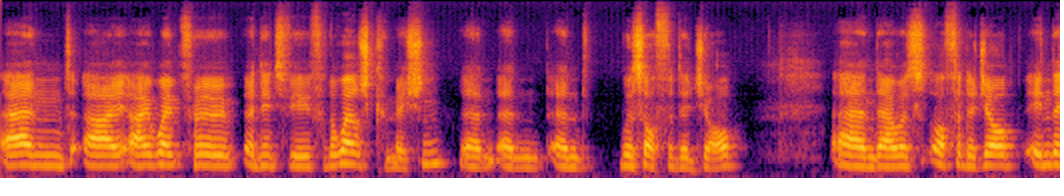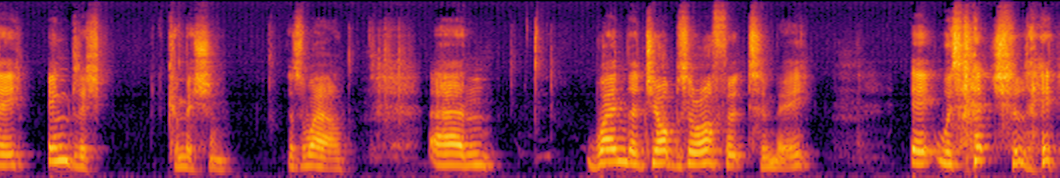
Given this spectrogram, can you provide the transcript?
and I, I went for an interview for the Welsh Commission and, and, and was offered a job. And I was offered a job in the English Commission as well. And when the jobs are offered to me, it was actually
